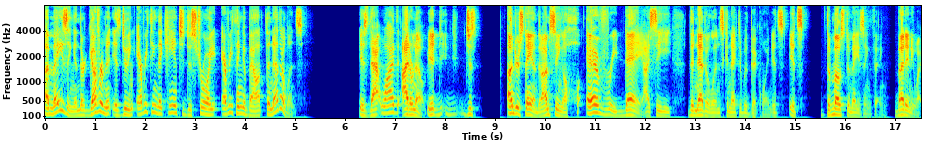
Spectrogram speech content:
amazing and their government is doing everything they can to destroy everything about the Netherlands. Is that why? I don't know. It just understand that I'm seeing a every day I see the Netherlands connected with Bitcoin. It's it's the most amazing thing. But anyway,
